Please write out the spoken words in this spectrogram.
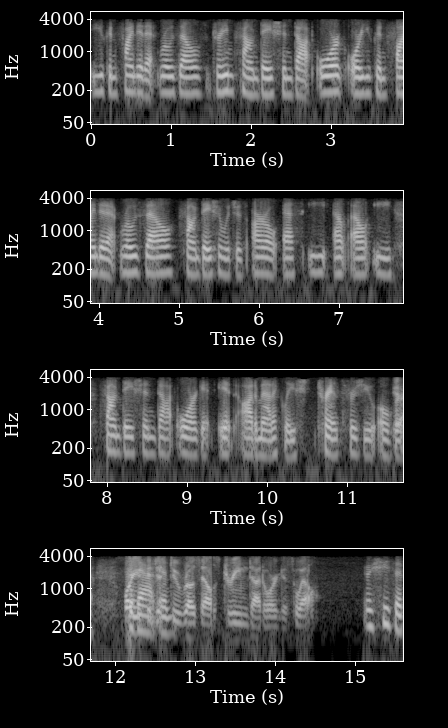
you can find it at rosellesdreamfoundation.org or you can find it at Roselle Foundation which is R O S E L L E foundation.org. It it automatically sh- transfers you over. Yeah. Or you that. can just and, do rosellesdream.org as well. Oh, she's a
